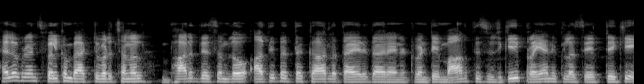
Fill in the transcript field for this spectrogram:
Hello friends welcome back to our channel భారతదేశంలో అతిపెద్ద కార్ల తయారీదారు అయినటువంటి మారుతి సుజుకి ప్రయాణికుల సేఫ్టీకి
